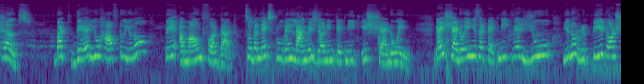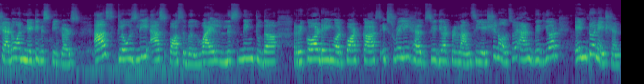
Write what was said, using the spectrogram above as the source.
helps. But there you have to, you know, pay amount for that. So the next proven language learning technique is shadowing. Guys, shadowing is a technique where you, you know, repeat or shadow on native speakers as closely as possible while listening to the recording or podcasts. it really helps with your pronunciation also and with your intonation.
